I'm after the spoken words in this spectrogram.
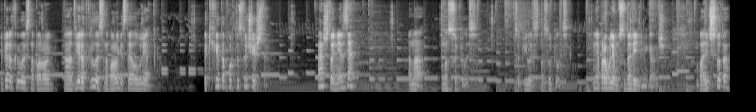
Теперь открылась на пороге... А, дверь открылась, на пороге стояла Уленка. Каких это пор ты стучишься? А что, нельзя? Она насупилась. Насупилась, насупилась. У меня проблемы с ударениями, короче. Болит что-то?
